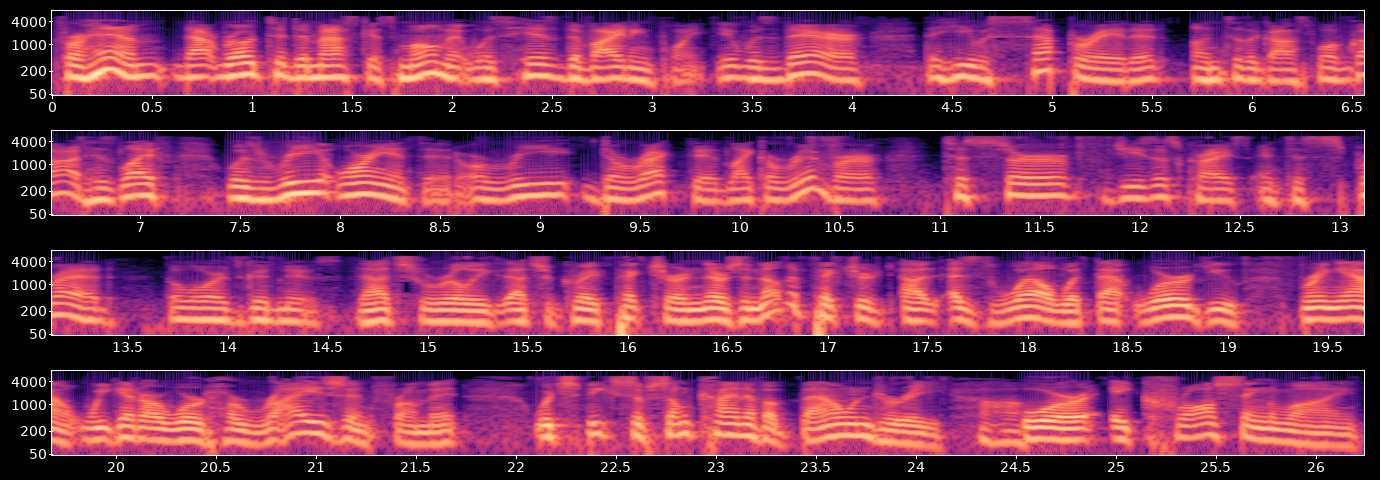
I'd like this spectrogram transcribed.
for him, that road to Damascus moment was his dividing point. It was there that he was separated unto the gospel of God. His life was reoriented or redirected like a river to serve Jesus Christ and to spread the Lord's good news. That's really that's a great picture, and there's another picture uh, as well with that word you bring out. We get our word horizon from it, which speaks of some kind of a boundary uh-huh. or a crossing line.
